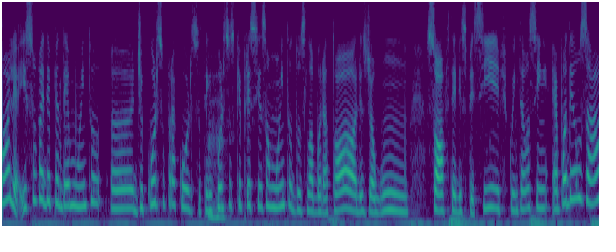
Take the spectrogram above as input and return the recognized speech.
Olha, isso vai depender muito uh, de curso para curso. Tem uhum. cursos que precisam muito dos laboratórios, de algum software específico. Então, assim, é poder usar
